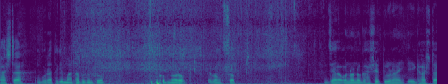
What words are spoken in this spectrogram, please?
ঘাসটা গোড়া থেকে মাথা পর্যন্ত খুব নরম এবং সফট। যা অন্যান্য ঘাসের তুলনায় এই ঘাসটা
